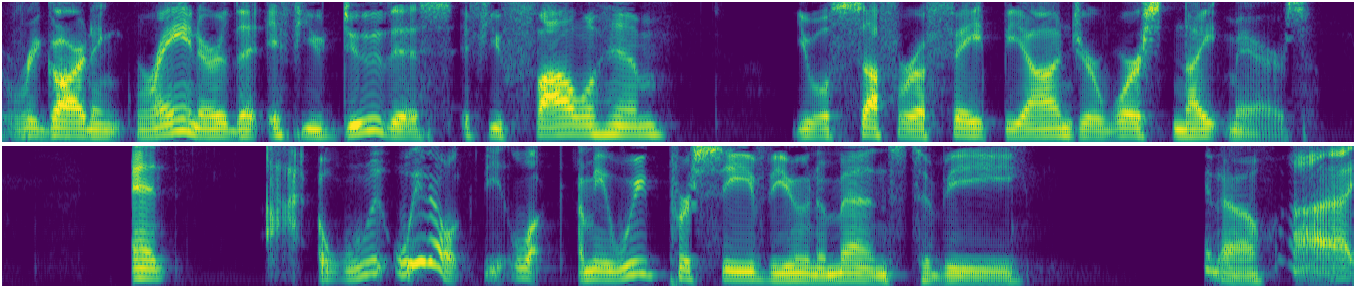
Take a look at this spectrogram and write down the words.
regarding Rainer that if you do this, if you follow him, you will suffer a fate beyond your worst nightmares. And I, we, we don't look. I mean, we perceive the Unamens to be, you know, uh,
